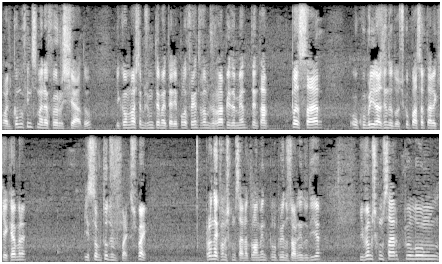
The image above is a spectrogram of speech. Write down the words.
Olha, como o fim de semana foi recheado e como nós temos muita matéria pela frente, vamos rapidamente tentar passar ou cobrir a agenda de hoje. Desculpa acertar aqui a câmera e, sobretudo, os reflexos. Bem, para onde é que vamos começar? Naturalmente, pelo período de ordem do dia e vamos começar pelo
